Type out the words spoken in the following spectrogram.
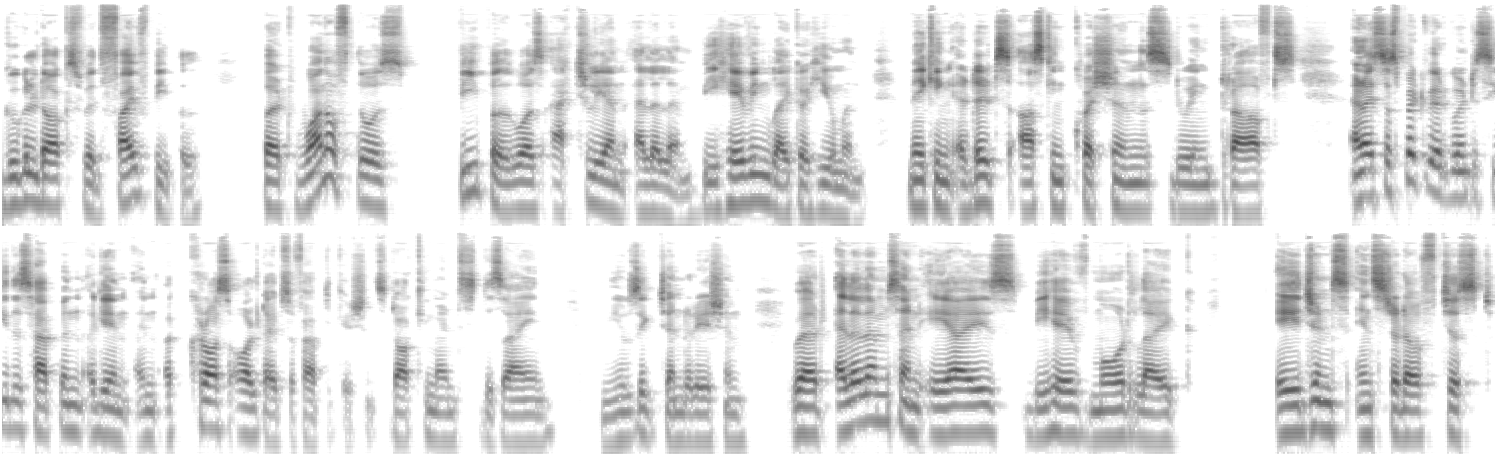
Google Docs with five people, but one of those people was actually an LLM, behaving like a human, making edits, asking questions, doing drafts. And I suspect we are going to see this happen again in, across all types of applications documents, design, music generation, where LLMs and AIs behave more like agents instead of just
